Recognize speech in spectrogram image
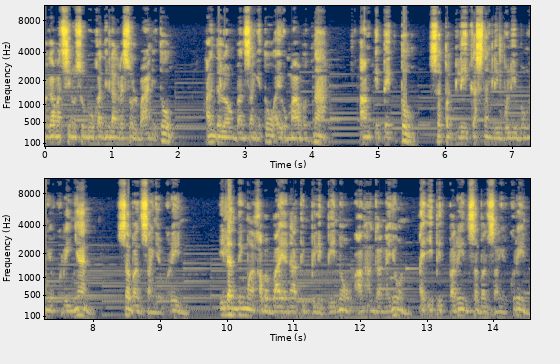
Bagamat sinusubukan nilang resolbahan ito, ang dalawang bansang ito ay umabot na ang epekto sa paglikas ng libu-libong Ukrainian sa bansang Ukraine. Ilan ding mga kababayan nating Pilipino ang hanggang ngayon ay ipit pa rin sa bansang Ukraine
